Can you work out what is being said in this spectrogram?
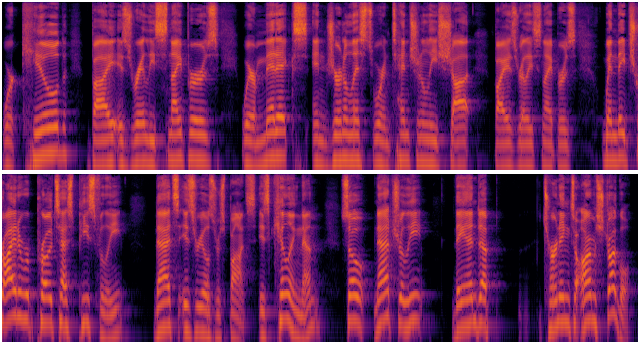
were killed by Israeli snipers, where medics and journalists were intentionally shot by Israeli snipers. When they try to protest peacefully, That's Israel's response, is killing them. So naturally, they end up turning to armed struggle.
